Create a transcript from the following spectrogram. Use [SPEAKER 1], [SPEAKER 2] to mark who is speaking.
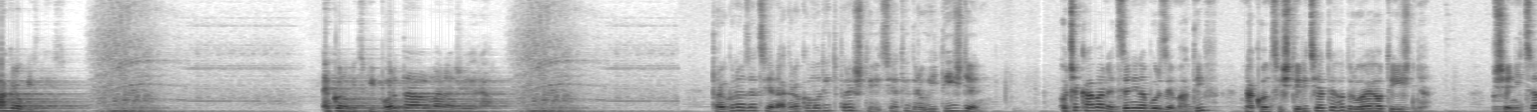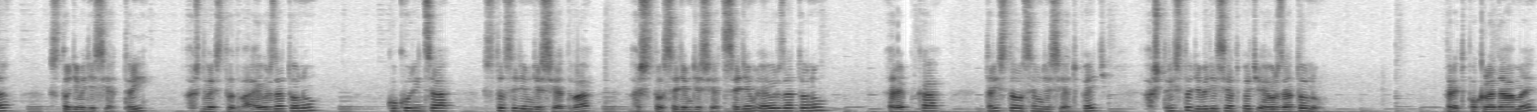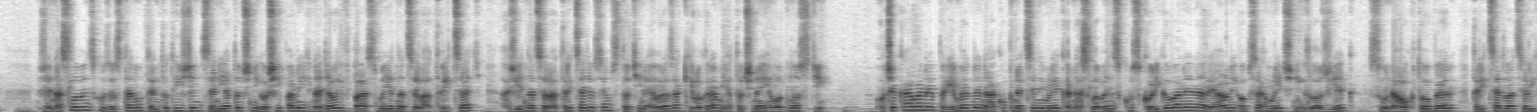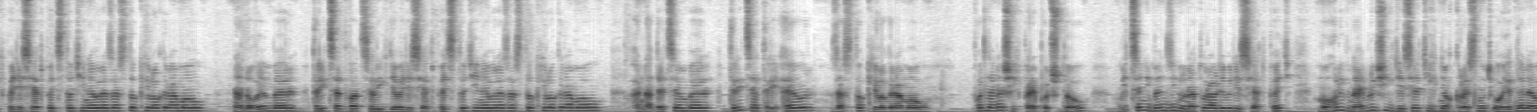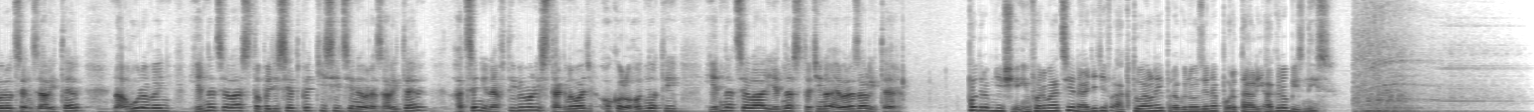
[SPEAKER 1] Agrobiznis. Ekonomický portál manažéra. Prognoza cien agrokomodít pre 42. týždeň. Očakávané ceny na burze Matif na konci 42. týždňa. Pšenica 193 až 202 eur za tonu, kukurica 172 až 177 eur za tonu, repka 385 až 395 eur za tonu. Predpokladáme, že na Slovensku zostanú tento týždeň ceny jatočných ošípaných naďalej v pásme 1,30 až 1,38 eur za kilogram jatočnej hmotnosti. Očakávané priemerné nákupné ceny mlieka na Slovensku skorigované na reálny obsah mliečných zložiek sú na október 32,55 eur za 100 kg, na november 32,95 eur za 100 kg a na december 33 eur za 100 kg. Podľa našich prepočtov by ceny benzínu Natural 95 mohli v najbližších 10 dňoch klesnúť o 1 eurocent za liter na úroveň 1,155 tisíc eur za liter a ceny nafty by mali stagnovať okolo hodnoty 1,1 eur za liter. Podrobnejšie informácie nájdete v aktuálnej prognóze na portáli Agrobiznis.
